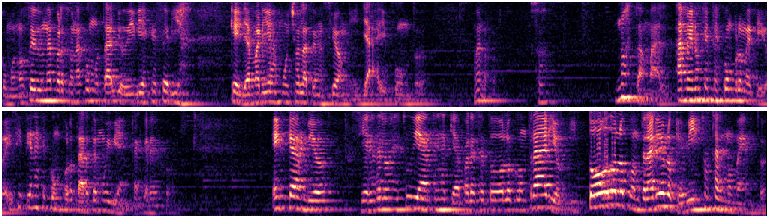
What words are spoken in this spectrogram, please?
como no de una persona como tal, yo diría que sería que llamarías mucho la atención y ya, y punto. Bueno, eso no está mal, a menos que estés comprometido. Ahí sí tienes que comportarte muy bien, cangrejo. En cambio, si eres de los estudiantes, aquí aparece todo lo contrario, y todo lo contrario a lo que he visto hasta el momento.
